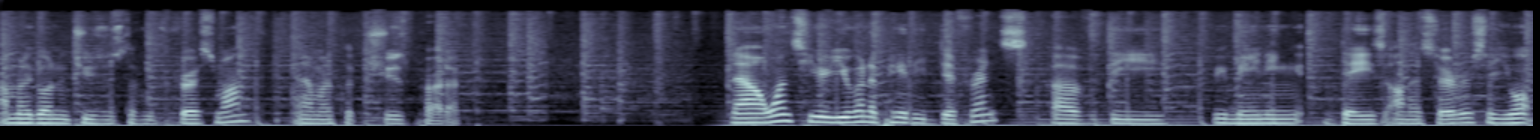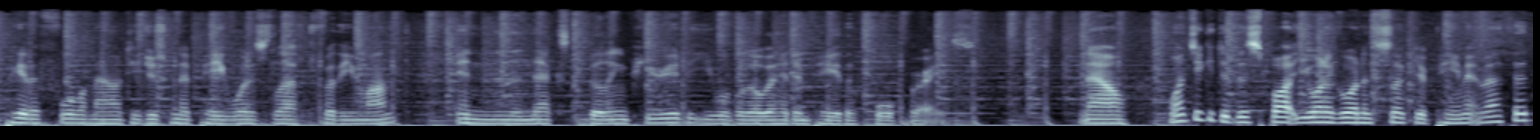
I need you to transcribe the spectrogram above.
I'm to go and choose just the first month and I'm to click choose product. Now once here you're to pay the difference of the remaining days on the server so you won't pay the full amount you're just to pay what is left for the month and in the next billing period you will go ahead and pay the full price. Now, once you get to this spot, you want to go ahead and select your payment method.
